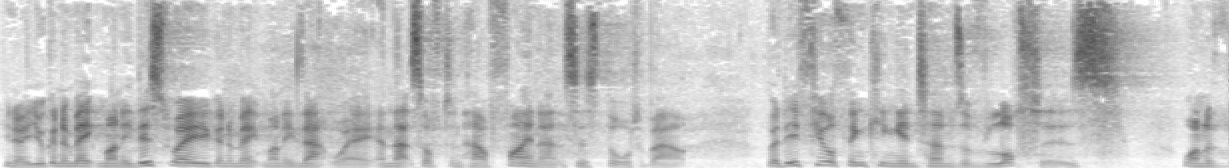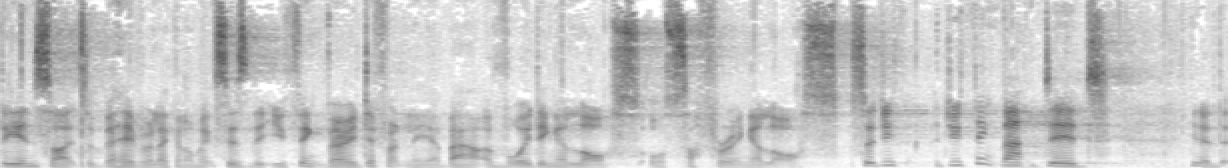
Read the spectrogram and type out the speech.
You know you're going to make money this way you're going to make money that way and that's often how finance is thought about. But if you're thinking in terms of losses one of the insights of behavioral economics is that you think very differently about avoiding a loss or suffering a loss. So do you, do you think that did, you know, the,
